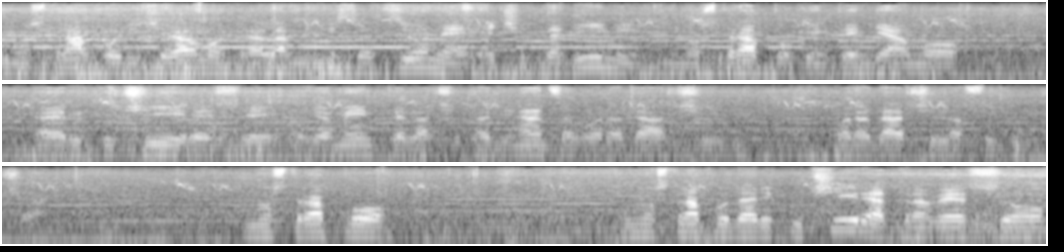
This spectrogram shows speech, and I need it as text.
uno strappo dicevamo tra l'amministrazione e i cittadini, uno strappo che intendiamo eh, ricucire se ovviamente la cittadinanza vorrà darci, vorrà darci la fiducia. Uno strappo, uno strappo, da ricucire attraverso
